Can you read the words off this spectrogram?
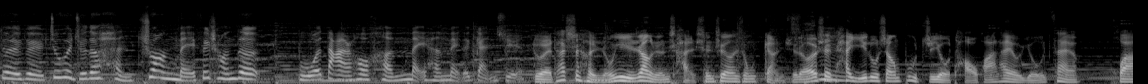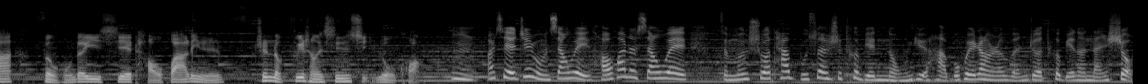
对对，就会觉得很壮美，非常的博大，然后很美很美的感觉。对，它是很容易让人产生这样一种感觉的，而且它一路上不只有桃花，它有油菜花。粉红的一些桃花，令人真的非常欣喜若狂。嗯，而且这种香味，桃花的香味，怎么说？它不算是特别浓郁哈，不会让人闻着特别的难受，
